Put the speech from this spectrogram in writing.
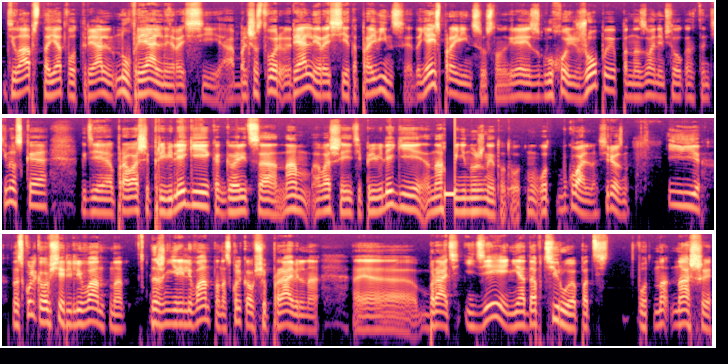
дела обстоят вот реально, ну, в реальной России. А большинство реальной России это провинция. Да я из провинции, условно говоря, из глухой жопы под названием село Константиновское, где про ваши привилегии, как говорится, нам ваши эти привилегии нахуй не нужны тут вот. Ну, вот буквально, серьезно. И насколько вообще релевантно даже не релевантно, насколько вообще правильно э, брать идеи, не адаптируя под вот на- наши,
